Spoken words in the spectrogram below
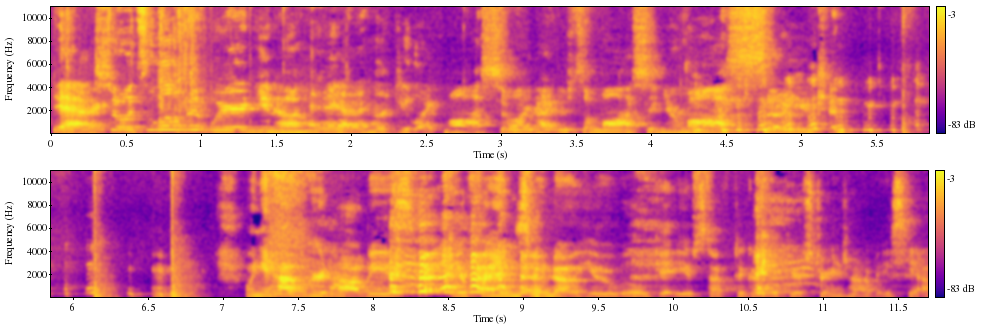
Yeah, Right. so it's a little bit weird, you know, hey, I heard you like moss, so I got you some moss in your moss so you can. When you have weird hobbies, your friends who know you will get you stuff to go with your strange hobbies. Yeah.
